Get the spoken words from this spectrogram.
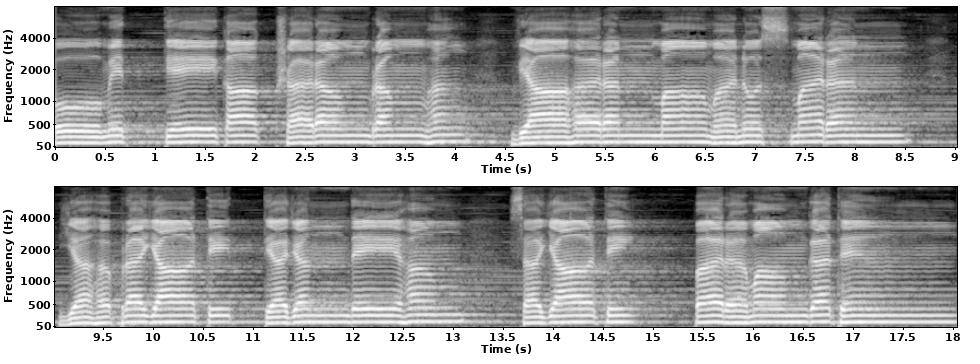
ओमित्येकाक्षरं ब्रह्म व्याहरन् मामनुस्मरन्। यः प्रयाति त्यजन् देहं, स याति परमां गतिम्।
